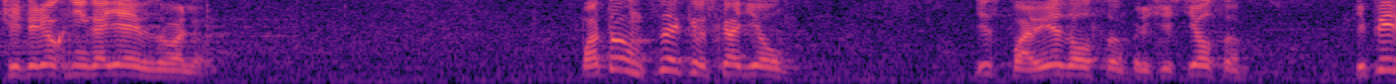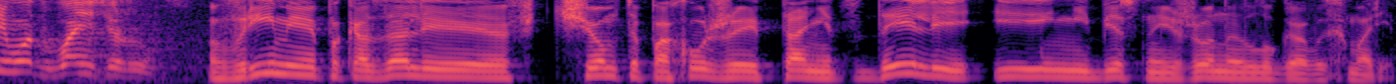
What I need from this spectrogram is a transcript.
четырех негодяев завалил. Потом в церковь сходил, исповедался, причастился. Теперь вот в бане сижу. В Риме показали в чем-то похожий танец Дели и небесные жены луговых морей.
